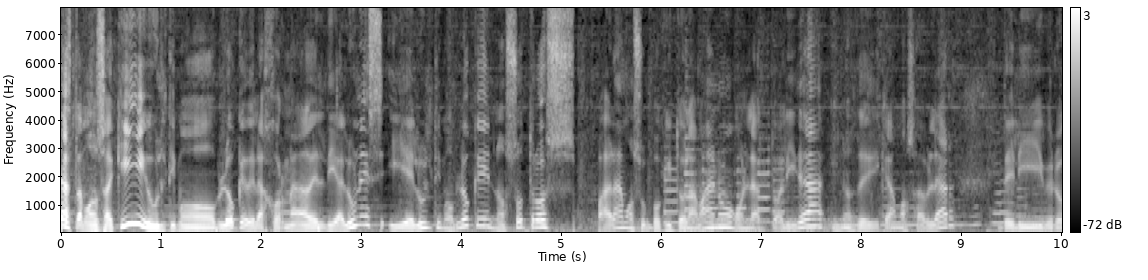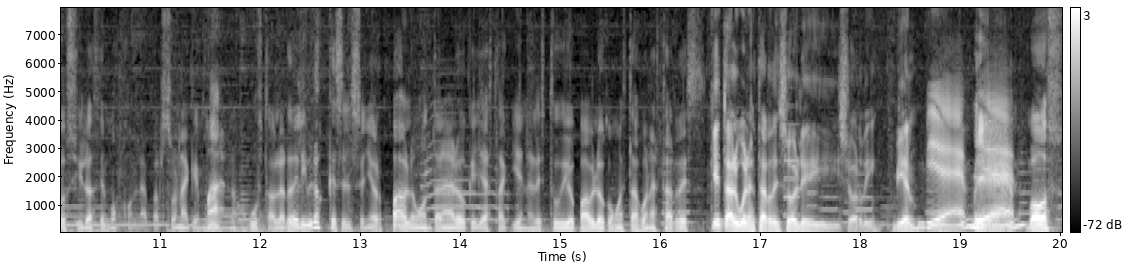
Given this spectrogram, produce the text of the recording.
ya estamos aquí, último bloque de la jornada del día lunes y el último bloque nosotros paramos un poquito la mano con la actualidad y nos dedicamos a hablar de libros y lo hacemos con la persona que más nos gusta hablar de libros, que es el señor Pablo Montanaro, que ya está aquí en el estudio. Pablo, ¿cómo estás? Buenas tardes. ¿Qué tal? Buenas tardes, Sole y Jordi. ¿Bien? Bien, bien. ¿Vos?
